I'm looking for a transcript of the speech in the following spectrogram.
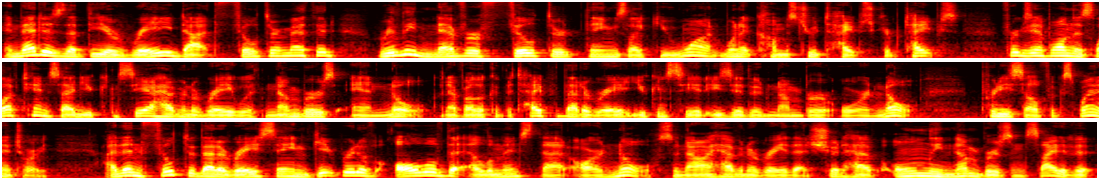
and that is that the array.filter method really never filtered things like you want when it comes to TypeScript types. For example, on this left-hand side, you can see I have an array with numbers and null. And if I look at the type of that array, you can see it is either number or null. Pretty self-explanatory. I then filter that array saying get rid of all of the elements that are null. So now I have an array that should have only numbers inside of it.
